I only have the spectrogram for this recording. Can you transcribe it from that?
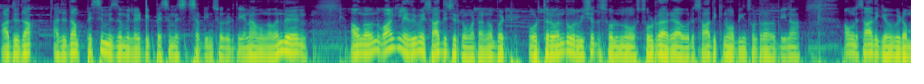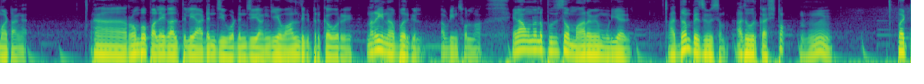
அதுதான் அதுதான் பெசிமிசம் இல்லாட்டி பெசிமிஸ்ட்ஸ் அப்படின்னு சொல்லிடுது ஏன்னா அவங்க வந்து அவங்க வந்து வாழ்க்கையில் எதுவுமே சாதிச்சிருக்க மாட்டாங்க. பட் ஒருத்தர் வந்து ஒரு விஷயத்த சொல்லணும் சொல்கிறாரு அவர் சாதிக்கணும் அப்படின்னு சொல்கிறாரு அப்படின்னா அவங்கள சாதிக்கவும் விட மாட்டாங்க. ரொம்ப பழைய காலத்துலேயே அடைஞ்சு உடஞ்சி அங்கேயே வாழ்ந்துக்கிட்டு இருக்க ஒரு நிறைய நபர்கள் அப்படின்னு சொல்லலாம். ஏன்னா அவங்களால புதுசாக மாறவே முடியாது. அதுதான் பெசிமிசம் அது ஒரு கஷ்டம். பட்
